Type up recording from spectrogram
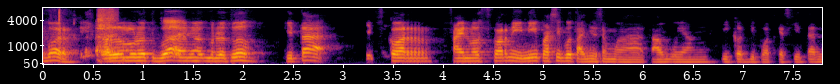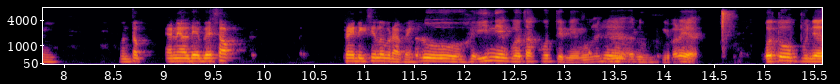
Bor. Kalau menurut gua, eh, menurut, menurut lu, kita skor final score nih, ini pasti gue tanya sama tamu yang ikut di podcast kita nih. Untuk NLD besok, prediksi lu berapa? ya? Aduh, ini yang gue takutin nih. Makanya, Hmm. aduh, gimana ya? Gue tuh punya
